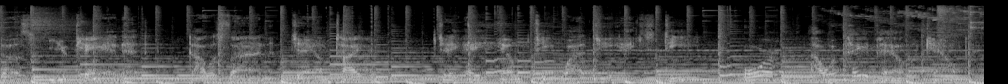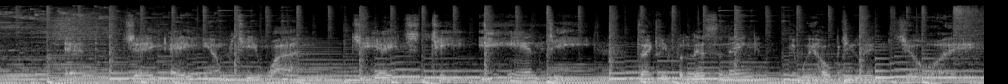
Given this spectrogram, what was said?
support us, you can at dollar sign Jam Tyght, J A M T Y G H T, or our PayPal account at J A M T Y G H T E N T. Thank you for listening, and we hope you enjoy.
